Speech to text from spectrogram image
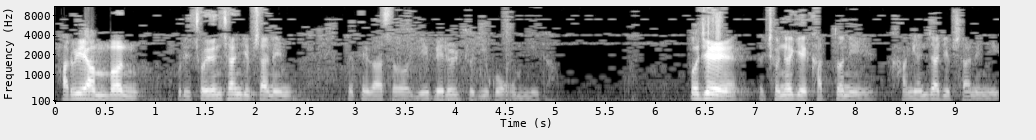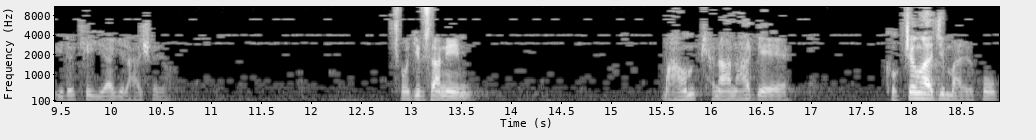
하루에 한 번 우리 조연찬 집사님 곁에 가서 예배를 드리고 옵니다. 어제 저녁에 갔더니 강현자 집사님이 이렇게 이야기를 하셔요. 조 집사님, 마음 편안하게 걱정하지 말고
